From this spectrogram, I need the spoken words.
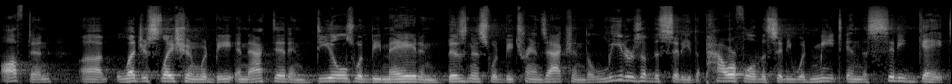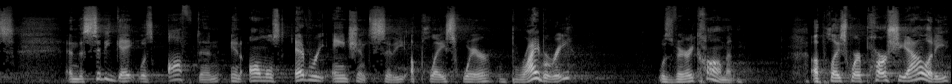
often uh, legislation would be enacted and deals would be made and business would be transacted. The leaders of the city, the powerful of the city, would meet in the city gates. And the city gate was often, in almost every ancient city, a place where bribery was very common a place where partiality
